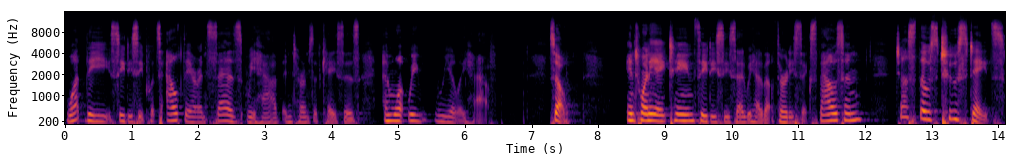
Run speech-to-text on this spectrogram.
what the CDC puts out there and says we have in terms of cases and what we really have. So In 2018, CDC said we had about 36,000. Just those two states,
